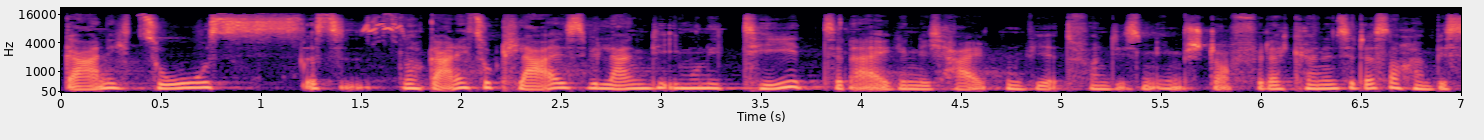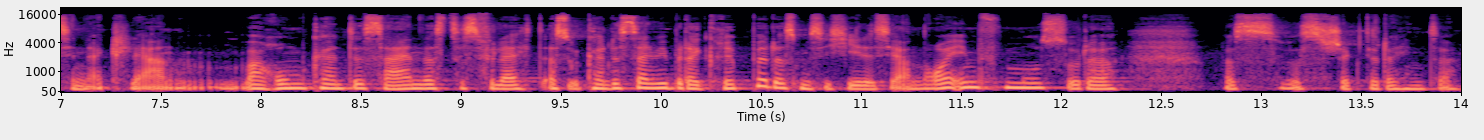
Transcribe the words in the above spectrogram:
gar nicht so, dass noch gar nicht so klar ist, wie lange die Immunität denn eigentlich halten wird von diesem Impfstoff. Vielleicht können Sie das noch ein bisschen erklären. Warum könnte es sein, dass das vielleicht, also könnte es sein wie bei der Grippe, dass man sich jedes Jahr neu impfen muss oder was, was steckt da dahinter?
